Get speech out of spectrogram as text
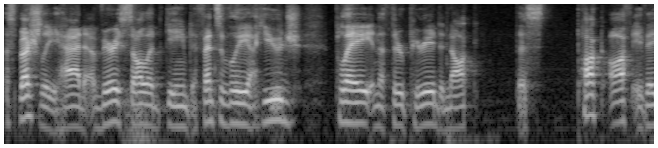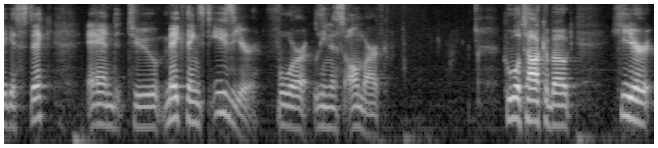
especially had a very solid game defensively. A huge play in the third period to knock this puck off a Vegas stick and to make things easier for Linus Ullmark, who we'll talk about here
